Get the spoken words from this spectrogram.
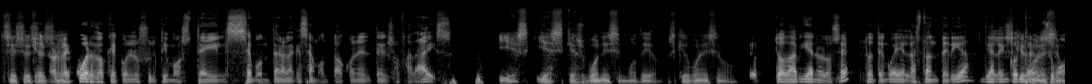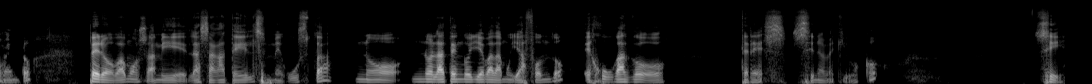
Sí, sí, Yo sí, no recuerdo que con los últimos Tales se montara la que se ha montado con el Tales of Arise. Y es, y es que es buenísimo, tío. Es que es buenísimo. Eh, todavía no lo sé. Lo tengo ahí en la estantería. Ya la encontré en su momento. Pero vamos, a mí la saga Tales me gusta. No, no la tengo llevada muy a fondo. He jugado tres, si no me equivoco. Sí,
